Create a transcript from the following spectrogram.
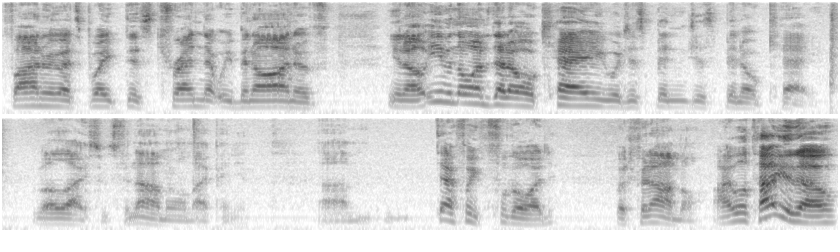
Finally, let's break this trend that we've been on of, you know, even the ones that are okay, were just been just been okay. Low Lifes was phenomenal in my opinion. Um, definitely flawed, but phenomenal. I will tell you though,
